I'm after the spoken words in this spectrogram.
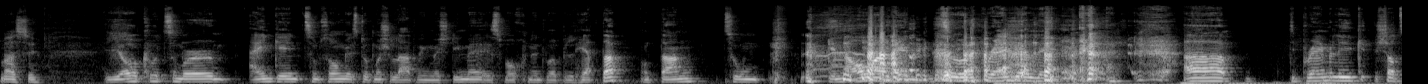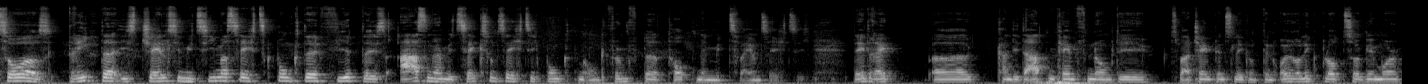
Massi. Ja, kurz einmal eingehend zum Song, es tut mir schon leid wegen meiner Stimme, das Wochenende war ein bisschen härter. Und dann zum genaueren, zur Premier League. äh, die Premier League schaut so aus. Dritter ist Chelsea mit 67 Punkten, vierter ist Arsenal mit 66 Punkten und fünfter Tottenham mit 62. Die drei äh, Kandidaten kämpfen um die zwei Champions League und den Euroleague-Platz, sage ich mal.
